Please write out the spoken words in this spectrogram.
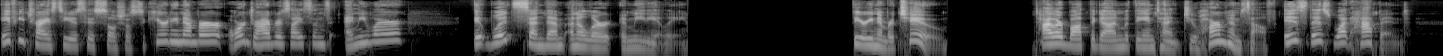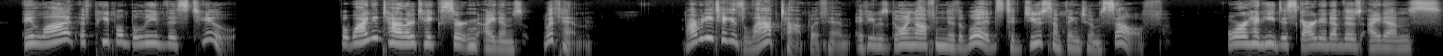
if he tries to use his social security number or driver's license anywhere, it would send them an alert immediately. Theory number two Tyler bought the gun with the intent to harm himself. Is this what happened? A lot of people believe this too. But why did Tyler take certain items with him? Why would he take his laptop with him if he was going off into the woods to do something to himself? Or had he discarded of those items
